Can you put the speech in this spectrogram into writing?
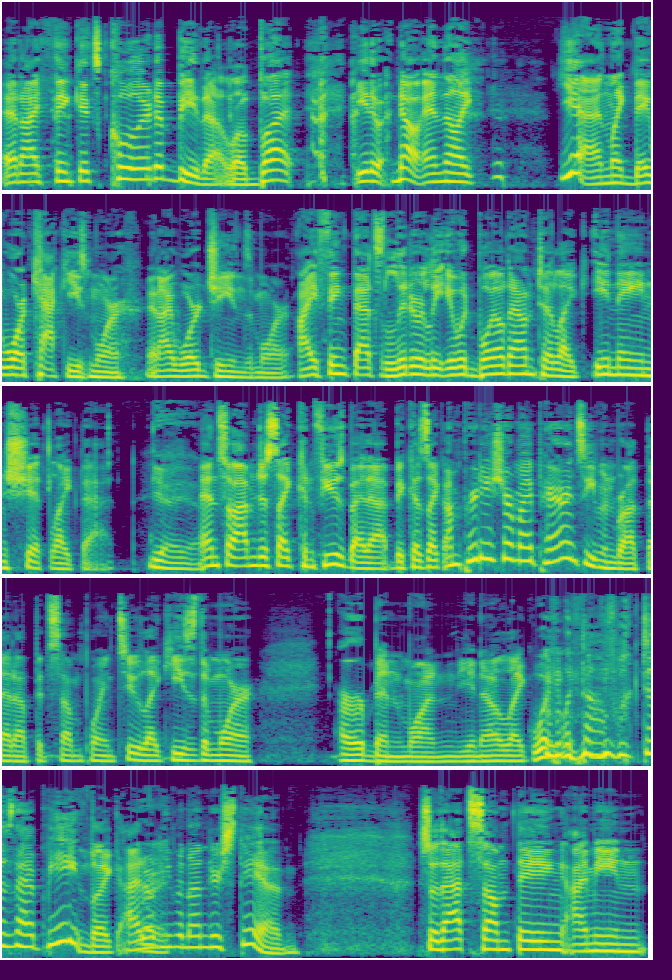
and I think it's cooler to be that low. But either no, and like yeah, and like they wore khakis more, and I wore jeans more. I think that's literally it would boil down to like inane shit like that. Yeah, yeah. And so I'm just like confused by that because like I'm pretty sure my parents even brought that up at some point too. Like he's the more urban one, you know? Like what what the fuck does that mean? Like I don't Right. even understand. So that's something I mean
